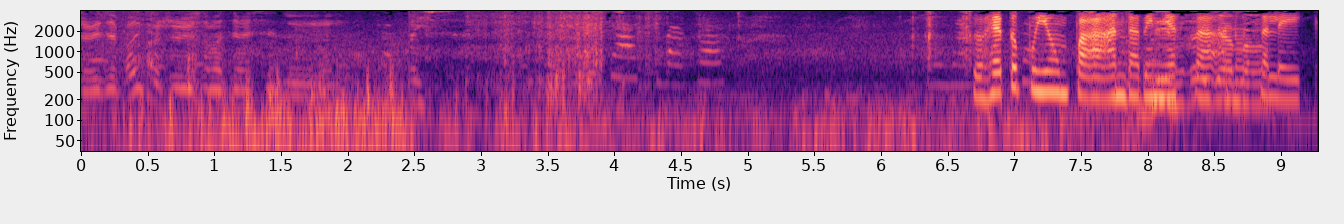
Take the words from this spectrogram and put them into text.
j'avais déjà parlé quand je- ça m'intéressait de... So, heto po yung paaandarin niya sa, ano, gaman. sa lake.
